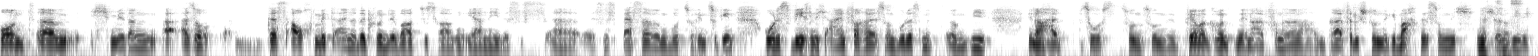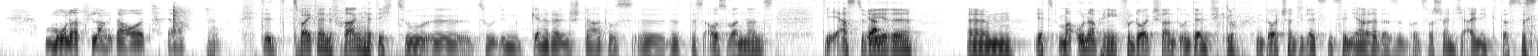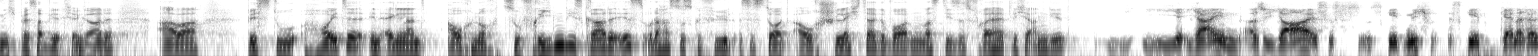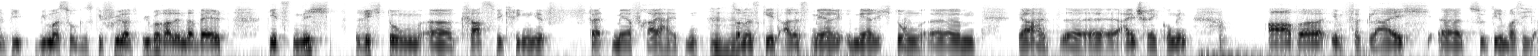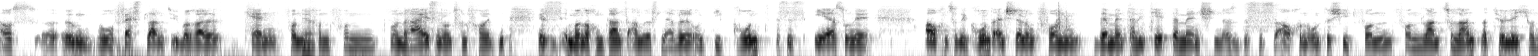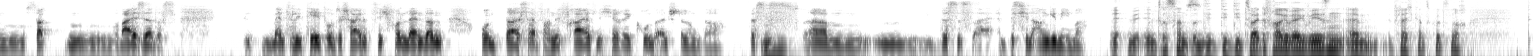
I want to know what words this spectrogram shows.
Und ähm, ich mir dann, also das auch mit einer der Gründe war zu sagen, ja, nee, das ist, äh, es ist besser, irgendwo zu hinzugehen, wo das wesentlich einfacher ist und wo das mit irgendwie innerhalb so, so, so eine Firma gründen innerhalb von einer Dreiviertelstunde gemacht ist und nicht, nicht ja, irgendwie monatelang dauert. Ja, ja. Zwei kleine Fragen hätte ich zu, äh, zu dem generellen Status äh, des, des, Auswanderns. Die erste ja. wäre, ähm, jetzt mal unabhängig von Deutschland und der Entwicklung in Deutschland die letzten zehn Jahre, da sind wir uns wahrscheinlich einig, dass das nicht besser wird hier gerade. Aber bist du heute in England auch noch zufrieden, wie es gerade ist? Oder hast du das Gefühl, es ist dort auch schlechter geworden, was dieses Freiheitliche angeht? Jein, also ja, es ist, es geht nicht, es geht generell, wie, wie man so das Gefühl hat, überall in der Welt geht es nicht Richtung äh, krass, wir kriegen hier fett mehr Freiheiten, mhm. sondern es geht alles mehr, mehr Richtung ähm, ja halt äh, Einschränkungen. Aber im Vergleich äh, zu dem, was ich aus äh, irgendwo Festland überall kenne, von, ja. von, von, von Reisen und von Freunden, ist es immer noch ein ganz anderes Level. Und die Grund, es ist eher so eine, auch so eine Grundeinstellung von der Mentalität der Menschen. Also das ist auch ein Unterschied von, von Land zu Land natürlich. Und man sagt, man weiß ja, dass Mentalität unterscheidet sich von Ländern und da ist einfach eine freiheitlichere Grundeinstellung da. Das, mhm. ist, ähm, das ist ein bisschen angenehmer. Interessant. Und die, die, die zweite Frage wäre gewesen, ähm, vielleicht ganz kurz noch,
